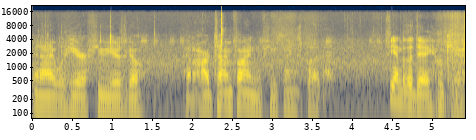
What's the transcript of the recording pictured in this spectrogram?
and I were here a few years ago. Had a hard time finding a few things, but the end of the day. Who cares?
